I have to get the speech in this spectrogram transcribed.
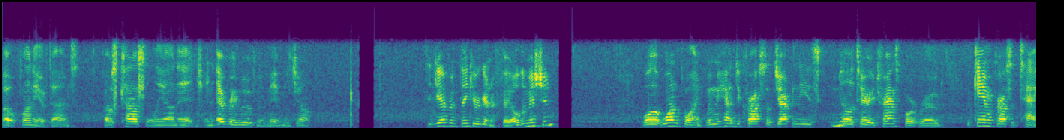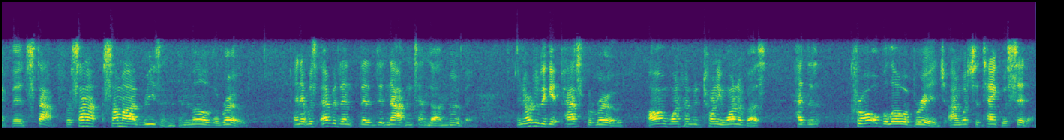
Oh, plenty of times. I was constantly on edge, and every movement made me jump. Did you ever think you were going to fail the mission? Well, at one point, when we had to cross the Japanese military transport road, we came across a tank that had stopped for some, some odd reason in the middle of the road and it was evident that it did not intend on moving. In order to get past the road, all 121 of us had to crawl below a bridge on which the tank was sitting.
